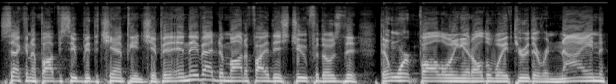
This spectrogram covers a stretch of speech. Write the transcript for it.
second up obviously would be the championship. And, and they've had to modify this too for those that, that weren't following it all the way through. There were nine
